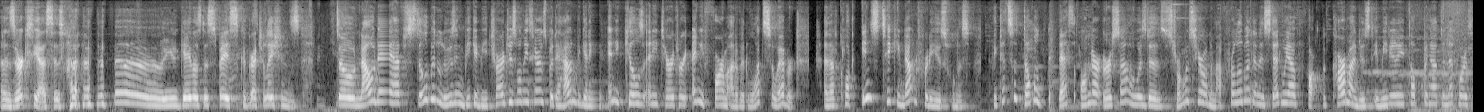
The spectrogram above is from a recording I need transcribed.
And Xerxia says, you gave us the space, congratulations. So now they have still been losing BKB charges on these heroes, but they haven't been getting any kills, any territory, any farm out of it whatsoever. And that clock is ticking down for the usefulness. It gets a double death on their Ursa, who was the strongest hero on the map for a little bit, and instead we have Karma just immediately topping out the net worth.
